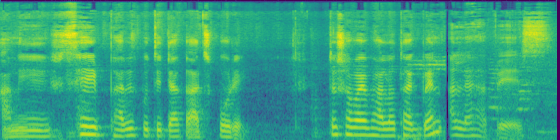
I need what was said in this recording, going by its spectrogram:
আমি সেফভাবে প্রতিটা কাজ করি। তো সবাই ভালো থাকবেন। আল্লাহ হাফেজ।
